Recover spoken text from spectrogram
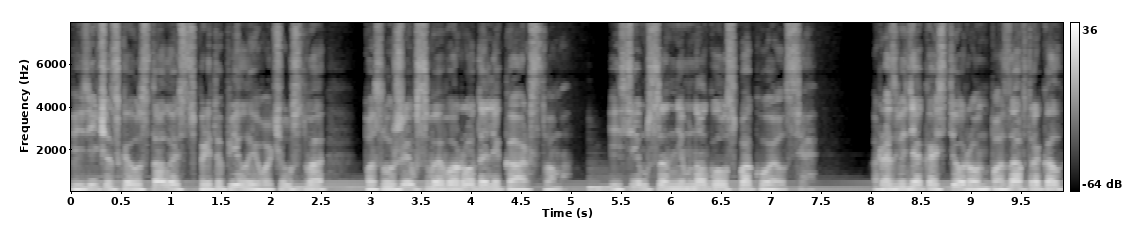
Физическая усталость притупила его чувства, послужив своего рода лекарством, и Симпсон немного успокоился. Разведя костер, он позавтракал,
